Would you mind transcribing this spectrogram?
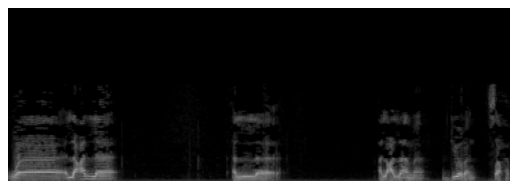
ولعل العلامة ديوران صاحب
